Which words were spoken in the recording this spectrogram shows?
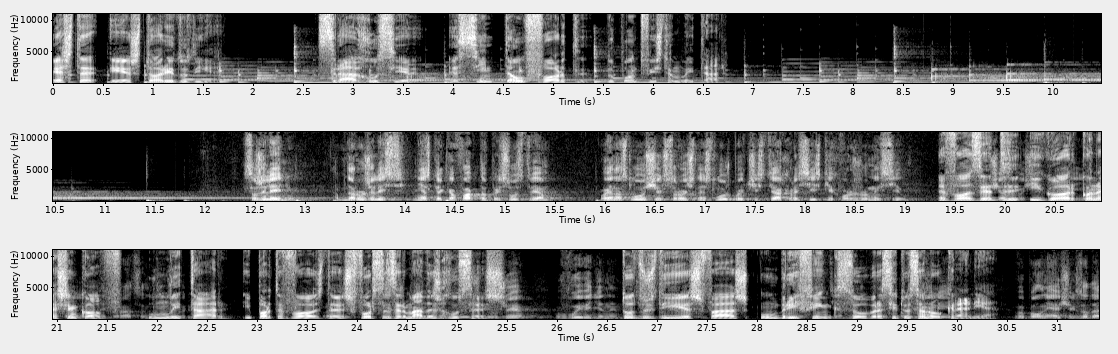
Esta é a história do dia. Será a Rússia assim tão forte do ponto de vista militar? К сожалению, обнаружились несколько фактов присутствия военнослужащих срочной службы в частях российских вооруженных сил. A voz é de Igor Konashenkov, o militar e porta-voz das Forças Armadas Russas. Todos os dias faz um briefing sobre a situação na Ucrânia.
